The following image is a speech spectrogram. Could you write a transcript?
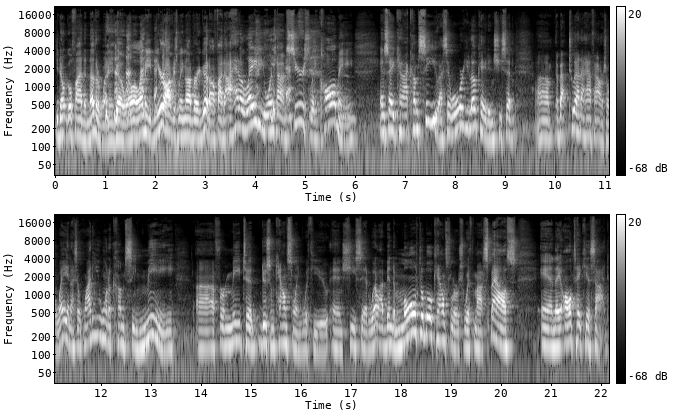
you don't go find another one and go, well, let me. You're obviously not very good. I'll find. Out. I had a lady one time seriously call me and say, "Can I come see you?" I said, "Well, where are you located?" And she said, um, "About two and a half hours away." And I said, "Why do you want to come see me?" Uh, for me to do some counseling with you. And she said, Well, I've been to multiple counselors with my spouse, and they all take his side.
